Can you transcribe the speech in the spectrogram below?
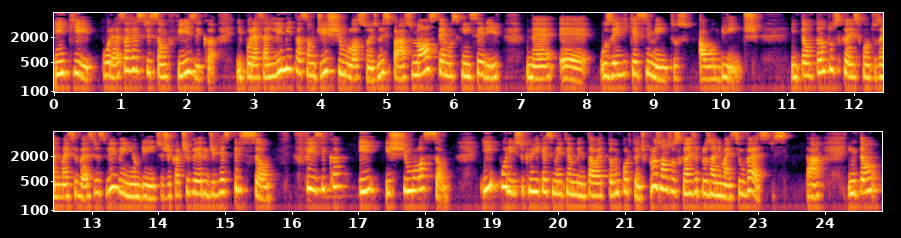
em que, por essa restrição física e por essa limitação de estimulações no espaço, nós temos que inserir né, é, os enriquecimentos ao ambiente. Então, tanto os cães quanto os animais silvestres vivem em ambientes de cativeiro de restrição física e estimulação. E por isso que o enriquecimento ambiental é tão importante para os nossos cães e para os animais silvestres. Tá? Então,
